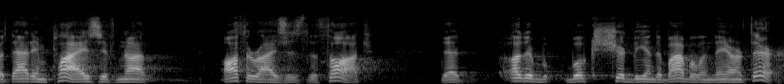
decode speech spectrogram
But that implies, if not authorizes, the thought that other books should be in the Bible and they aren't there.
